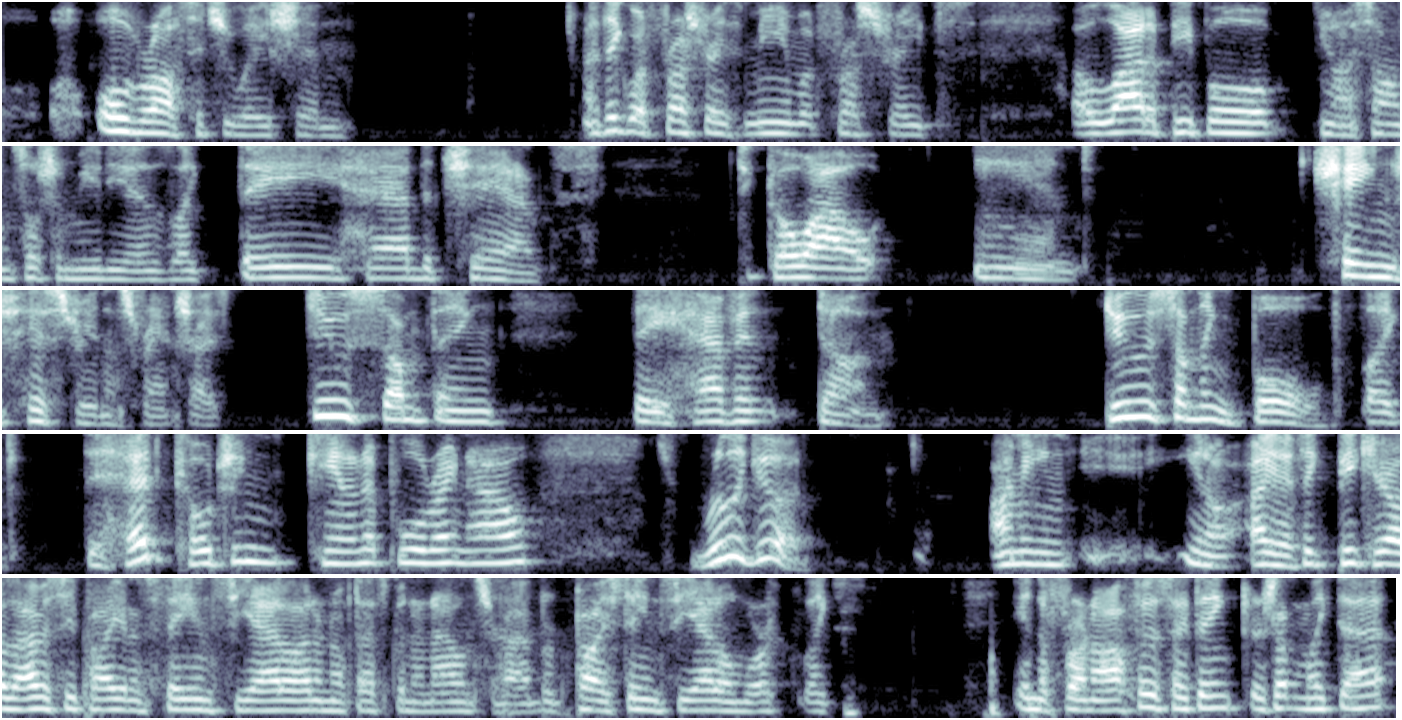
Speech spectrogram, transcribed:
overall situation, I think what frustrates me and what frustrates a lot of people, you know, I saw on social media is like they had the chance to go out and change history in this franchise, do something they haven't done. Do something bold. Like the head coaching candidate pool right now is really good. I mean, you know, I, I think Pete Carroll's obviously probably going to stay in Seattle. I don't know if that's been announced or not, but probably stay in Seattle and work like in the front office, I think, or something like that.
